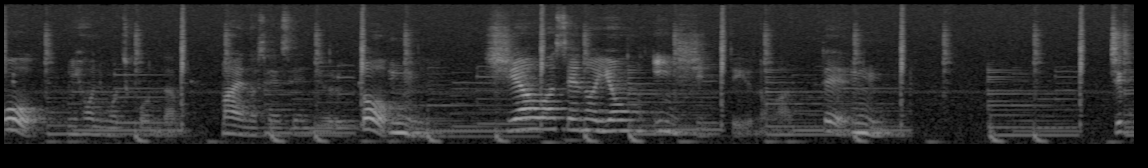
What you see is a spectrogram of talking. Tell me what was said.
を日本に持ち込んだ前野先生によると、うん幸せの4因子っていうのがあって、うん自己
